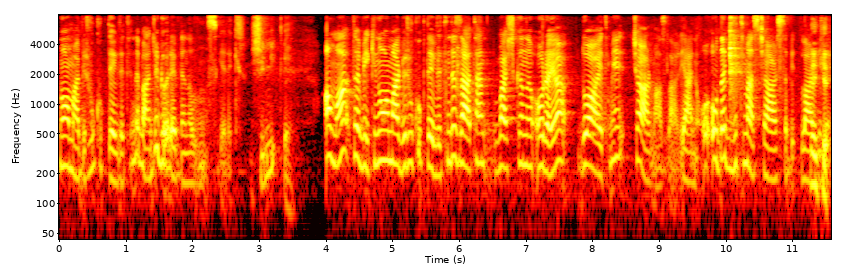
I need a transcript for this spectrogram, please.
normal bir hukuk devletinde bence görevden alınması gerekir. Kesinlikle. Ama tabii ki normal bir hukuk devletinde zaten başkanı oraya dua etmeye çağırmazlar. Yani o, o da gitmez çağırsalar Peki bile.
